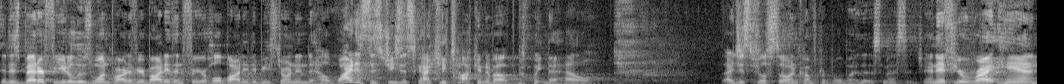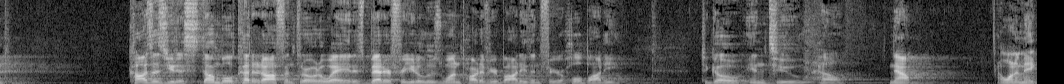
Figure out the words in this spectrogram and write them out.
It is better for you to lose one part of your body than for your whole body to be thrown into hell. Why does this Jesus guy keep talking about going to hell? I just feel so uncomfortable by this message. And if your right hand causes you to stumble, cut it off and throw it away. It is better for you to lose one part of your body than for your whole body to go into hell. Now, I want to make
